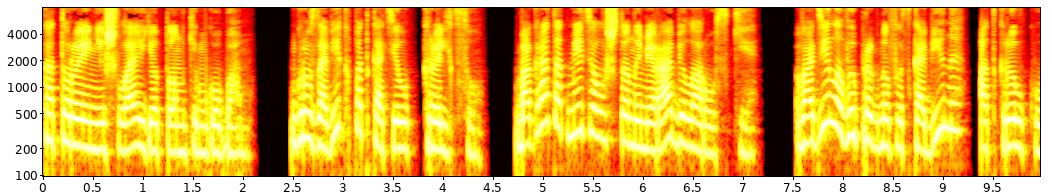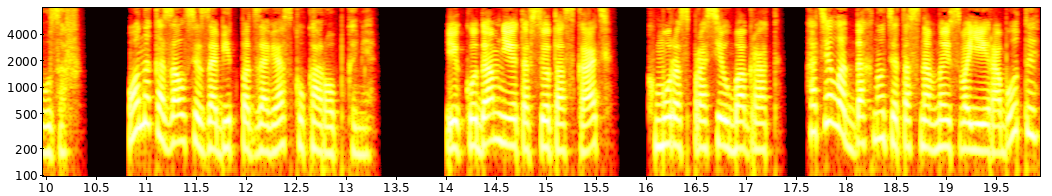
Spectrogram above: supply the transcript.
которая не шла ее тонким губам. Грузовик подкатил к крыльцу. Баграт отметил, что номера белорусские. Водила, выпрыгнув из кабины, открыл кузов. Он оказался забит под завязку коробками. «И куда мне это все таскать?» Хмуро спросил Баграт. Хотел отдохнуть от основной своей работы,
